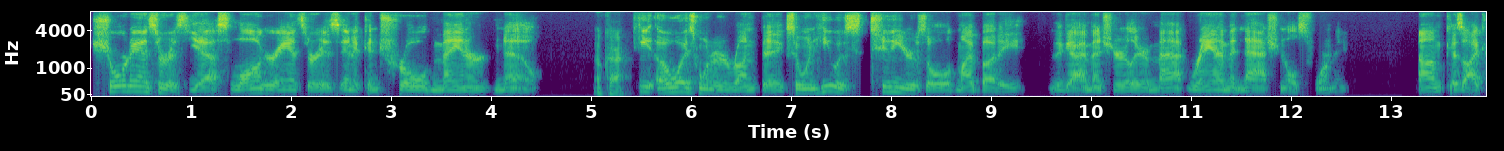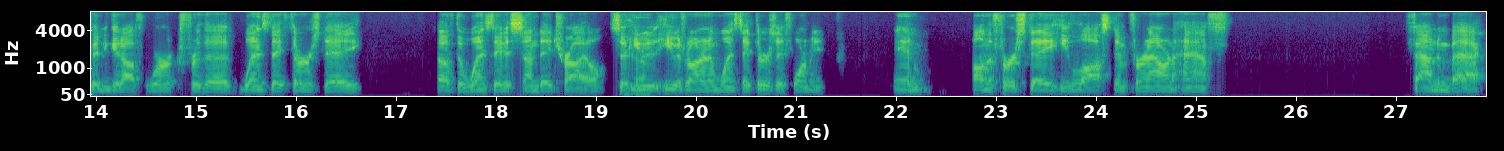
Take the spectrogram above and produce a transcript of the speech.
Short answer is yes. Longer answer is in a controlled manner, no. Okay. He always wanted to run big. So when he was two years old, my buddy, the guy I mentioned earlier, Matt, ran him at nationals for me um, because I couldn't get off work for the Wednesday, Thursday of the Wednesday to Sunday trial. So he was he was running him Wednesday, Thursday for me. And on the first day, he lost him for an hour and a half. Found him back.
